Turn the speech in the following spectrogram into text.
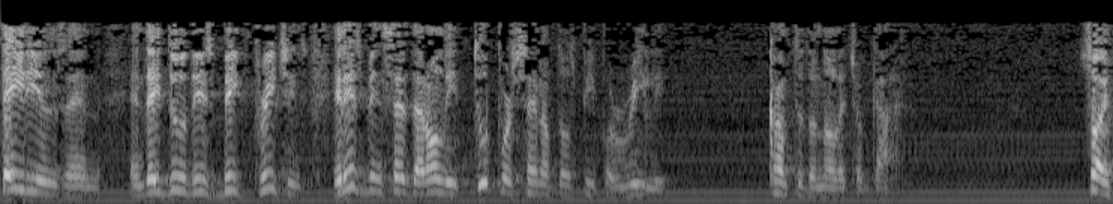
stadiums and, and they do these big preachings, it has been said that only 2% of those people really come to the knowledge of God. So if,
